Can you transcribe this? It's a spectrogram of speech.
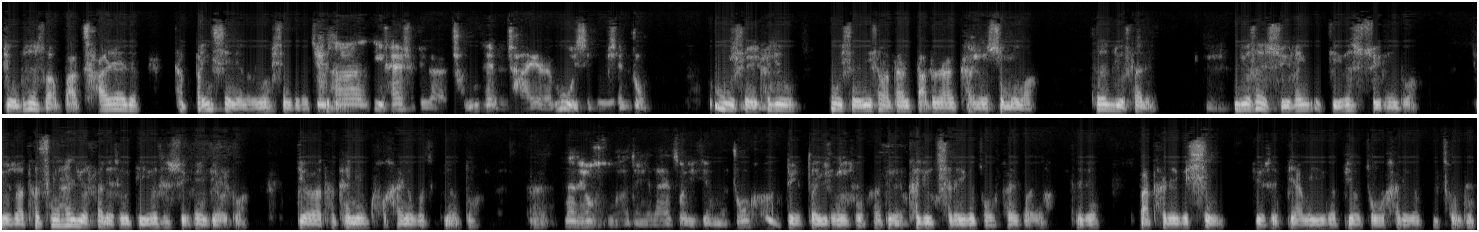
并不是说把茶叶的它本性的那种性质的就是它一开始这个纯粹的茶叶的木性就偏重，木性它就木性，你像咱大自然看这树木嘛，它是绿色的，绿色水分第一个是水分多，就是说它呈现绿色的时候，第一个是水分比较多，第二它肯定苦寒的物质比较多。嗯，那用火等于来做一定的中和，对，做一定的中和，对，它就起了一个中和的作用，它就把它这个性就是变为一个比较中和的一个程度。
